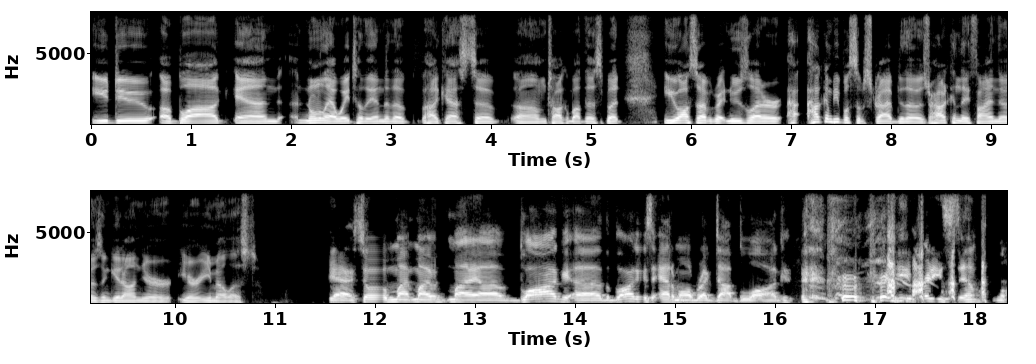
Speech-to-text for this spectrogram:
you do a blog, and normally I wait till the end of the podcast to um, talk about this, but you also have a great newsletter. H- how can people subscribe to those, or how can they find those and get on your your email list? Yeah, so my my my uh, blog, uh, the blog is adamalbrecht.blog. pretty pretty simple.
